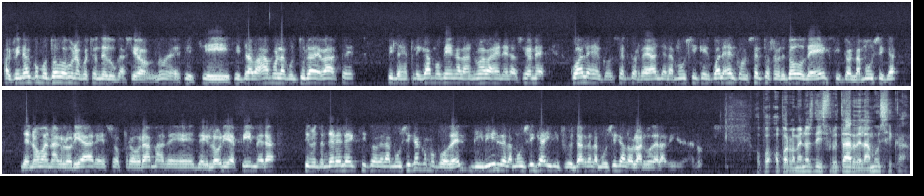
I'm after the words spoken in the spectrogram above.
al final como todo es una cuestión de educación, ¿no? Es decir, si, si trabajamos la cultura de base, si les explicamos bien a las nuevas generaciones cuál es el concepto real de la música y cuál es el concepto sobre todo de éxito en la música, de no van a gloriar esos programas de, gloria efímera, sino entender el éxito de la música como poder vivir de la música y disfrutar de la música a lo largo de la vida. ¿no? O, por lo menos disfrutar de la música.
